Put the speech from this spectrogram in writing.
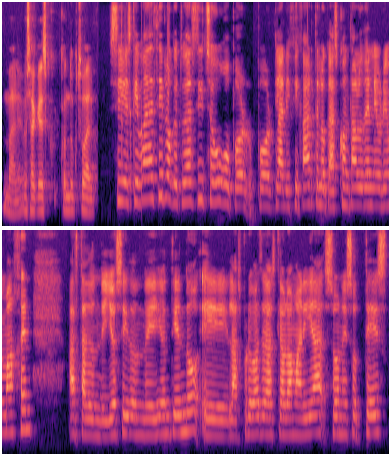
Vale, o sea que es conductual. Sí, es que iba a decir lo que tú has dicho, Hugo, por, por clarificarte lo que has contado lo de neuroimagen. Hasta donde yo sé y donde yo entiendo, eh, las pruebas de las que habla María son esos test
